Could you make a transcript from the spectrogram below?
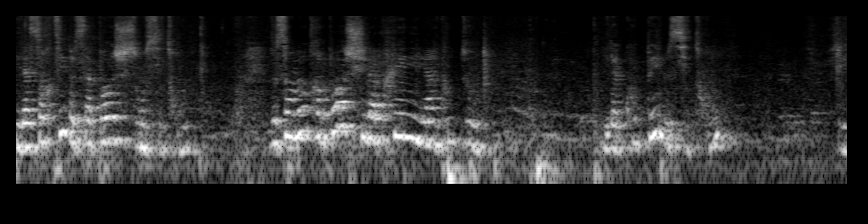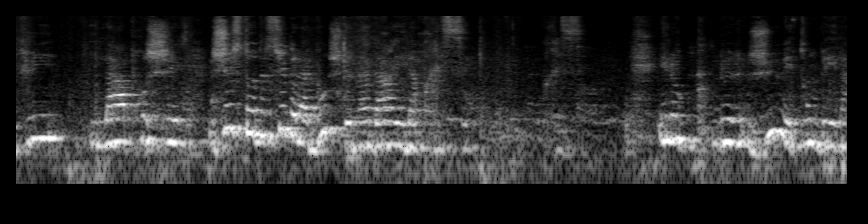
il a sorti de sa poche son citron. De son autre poche, il a pris un couteau. Il a coupé le citron et puis, il l'a approché juste au-dessus de la bouche de Nada et il a pressé, pressé. Et le, jus est tombé là,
